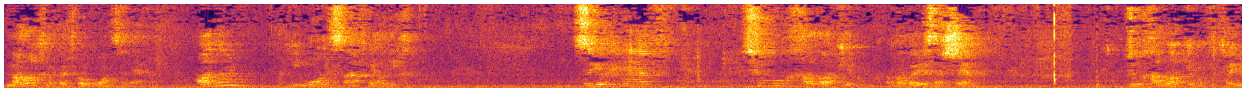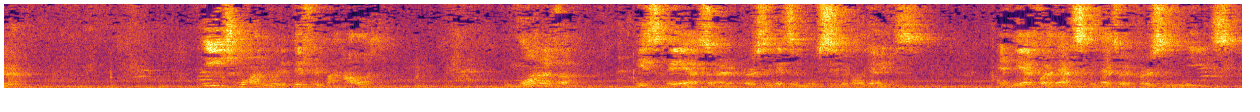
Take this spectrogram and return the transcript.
Malach HaKadosh wants that. Adam, he wants Lafke Halicha. So you have two halakim of Avodah Hashem, two halakim of Torah, each one with a different mahalach. One of them is there so that a person gets a musik of al and therefore that's, that's what a person needs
